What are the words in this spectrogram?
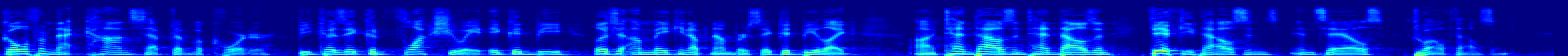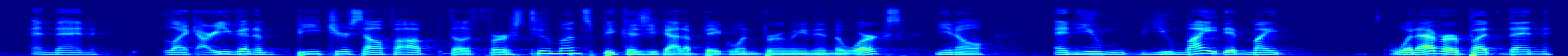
go from that concept of a quarter because it could fluctuate. It could be, let's. I'm making up numbers. It could be like uh, 10,000, 10,000, 50,000 in sales, 12,000, and then like, are you going to beat yourself up the first two months because you got a big one brewing in the works? You know, and you you might it might whatever. But then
